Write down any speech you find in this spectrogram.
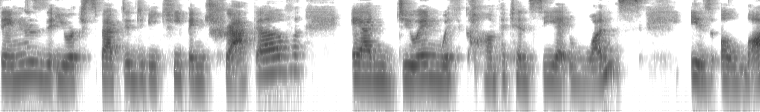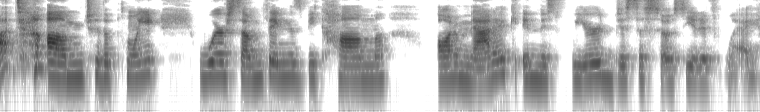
things that you're expected to be keeping track of and doing with competency at once is a lot um, to the point where some things become automatic in this weird disassociative way.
